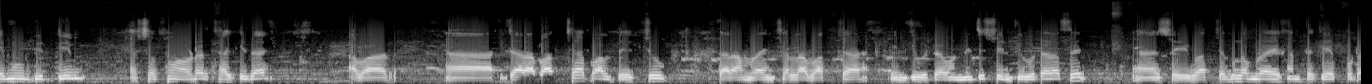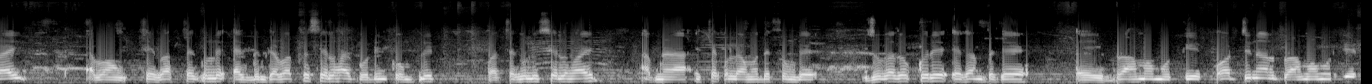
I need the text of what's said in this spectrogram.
এই মুরগির ডিম সবসময় অর্ডার থাকে যায়। আবার যারা বাচ্চা পালতে ইচ্ছুক, তারা আমরা ইনশাল্লাহ বাচ্চা ইনকিউবেটার আমার নিজস্ব ইনকিউবেটার আছে। সেই বাচ্চাগুলো আমরা এখান থেকে ফোটাই এবং সেই বাচ্চাগুলো একদিনকার বাচ্চা সেল হয় বোর্ডিং কমপ্লিট বাচ্চাগুলি সেল হয়, আপনারা ইচ্ছা করলে আমাদের সঙ্গে যোগাযোগ করে এখান থেকে এই ব্রাহ্মা মুরগির অরিজিনাল ব্রাহ্মা মুরগির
